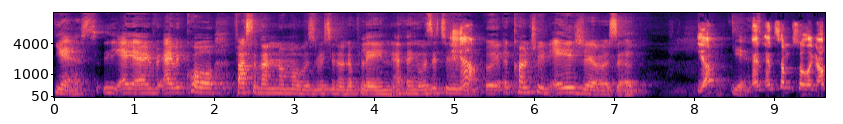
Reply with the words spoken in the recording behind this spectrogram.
Yes, I, I, I recall Faster Than Normal was written on a plane. I think it was it Yeah. a country in Asia or so. Yeah. Yes. And and some so like I'm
